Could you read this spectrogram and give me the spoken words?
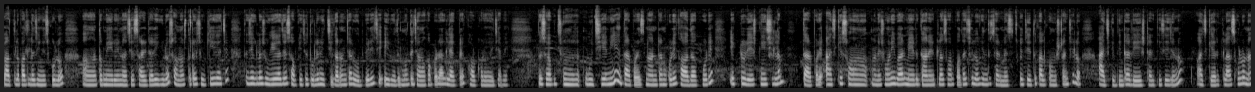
পাতলা পাতলা জিনিসগুলো তো ওই নাচের শাড়ি টাড়িগুলো, সমস্তটা শুকিয়ে গেছে। তো যেগুলো শুকিয়ে গেছে সব কিছু তুলে নিচ্ছি, কারণ যা রোদ বেরিয়েছে এই রোদের মধ্যে জামা কাপড় রাখলে একবারে খড়খড়ে হয়ে যাবে। তো সব গুছিয়ে নিয়ে তারপরে স্নান টান করে, খাওয়া দাওয়া করে একটু রেস্ট নিয়েছিলাম। তারপরে আজকে মানে শনিবার, মেয়ের গানের ক্লাস হওয়ার কথা ছিল, কিন্তু স্যার মেসেজ করে যেহেতু কালকে অনুষ্ঠান ছিল, আজকের দিনটা রেস্ট আর কি, সেই জন্য আজকে আর ক্লাস হলো না,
